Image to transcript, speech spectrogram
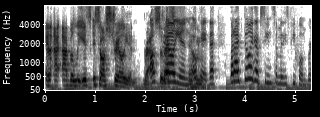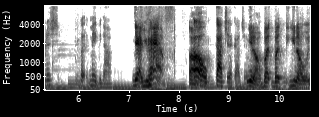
And I, I believe it's it's Australian rap. Australian, so mhm. okay. That, but I feel like I've seen some of these people in British, but maybe not. Yeah, you have. Um, oh, gotcha, gotcha. You know, but but you know,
